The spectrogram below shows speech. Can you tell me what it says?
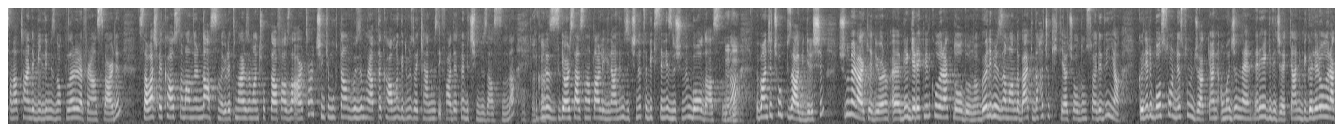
sanat tarihinde bildiğimiz noktalara referans verdin. Savaş ve kaos zamanlarında aslında üretim her zaman çok daha fazla artar. Çünkü muhtemelen bu bizim hayatta kalma güdümüz ve kendimizi ifade etme biçimimiz aslında. Mutlaka. Hepimiz görsel sanatlarla ilgilendiğimiz için de tabii ki senin iz düşümün bu oldu aslında. Hı hı. Ve bence çok güzel bir girişim. Şunu merak ediyorum, e, bir gereklilik olarak doğduğunu, böyle bir zamanda belki daha çok ihtiyaç olduğunu söyledin ya. Galeri Bosfor ne sunacak? Yani amacı ne? Nereye gidecek? Yani bir galeri olarak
